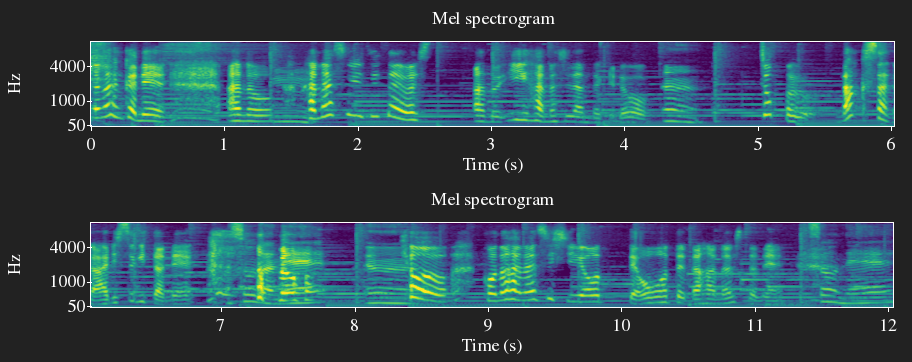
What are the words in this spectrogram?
なんかね、あの、うん。話自体はあのいい話なんだけど、うん。ちょっと落差がありすぎたね。そうだね、うん、今日この話しようって思ってた話とね。そうね、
